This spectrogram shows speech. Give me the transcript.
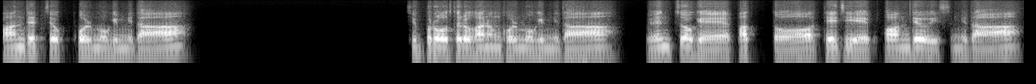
반대쪽 골목입니다. 집으로 들어가는 골목입니다. 왼쪽에 밭도 대지에 포함되어 있습니다.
